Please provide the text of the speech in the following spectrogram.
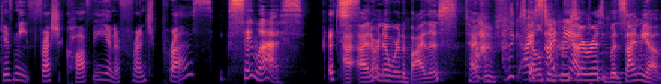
give me fresh coffee and a french press Like, say less. it's I, I don't know where to buy this type of Like, skeleton crew service, but sign me up.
